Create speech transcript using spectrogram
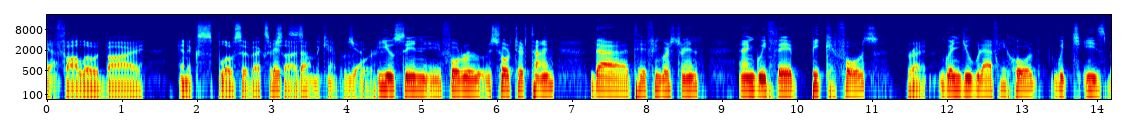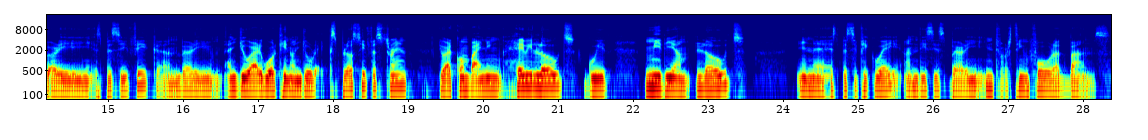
yeah. followed by an explosive exercise Exact- on the campus yeah. board. using uh, for shorter time that uh, finger strength and with a peak force Right. when you grab a hold which is very specific and very and you are working on your explosive strength you are combining heavy loads with medium loads in a specific way and this is very interesting for advanced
